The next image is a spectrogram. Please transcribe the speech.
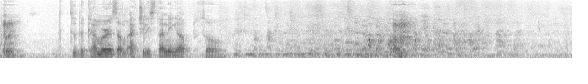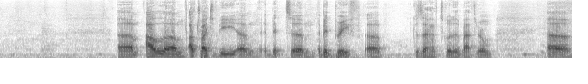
to the cameras, I'm actually standing up, so. Um, I'll um, I'll try to be um, a bit um, a bit brief because uh, I have to go to the bathroom. Uh,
